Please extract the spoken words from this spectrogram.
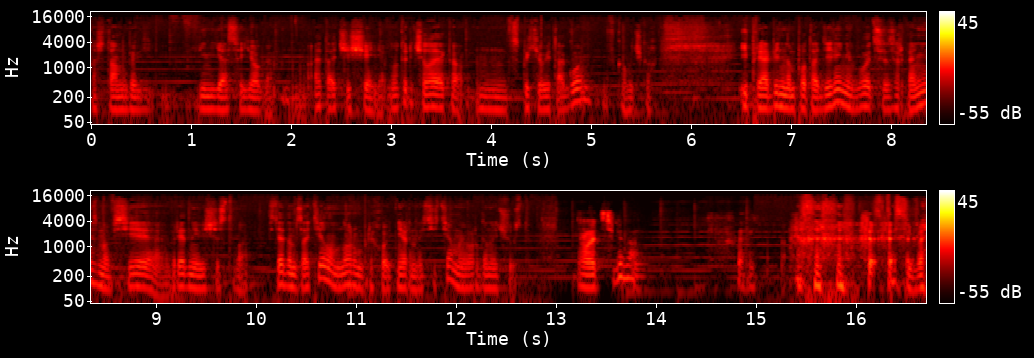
аштанга виньяса йога – это очищение. Внутри человека вспыхивает огонь, в кавычках, и при обильном потоотделении выводятся из организма все вредные вещества. Следом за телом в норму приходит нервная система и органы чувств. Вот тебе надо. Спасибо.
